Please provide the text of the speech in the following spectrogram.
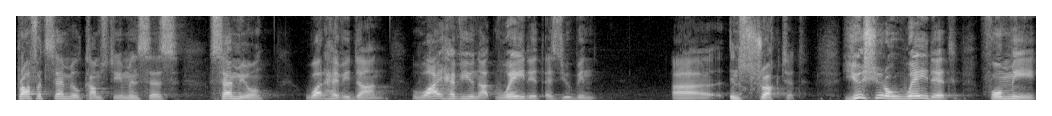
Prophet Samuel comes to him and says, Samuel, what have you done? Why have you not waited as you've been uh, instructed? You should have waited for me.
